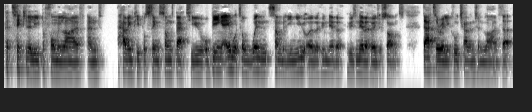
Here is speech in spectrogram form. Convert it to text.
particularly performing live and having people sing songs back to you or being able to win somebody new over who never who's never heard your songs that's a really cool challenge in live that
